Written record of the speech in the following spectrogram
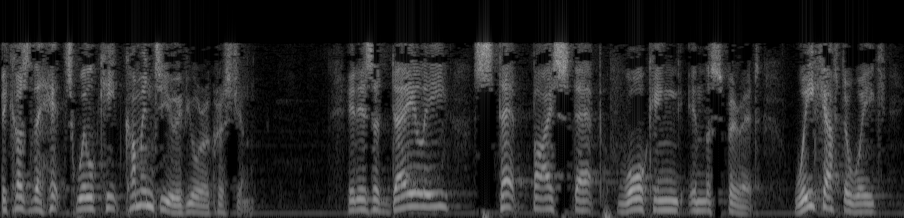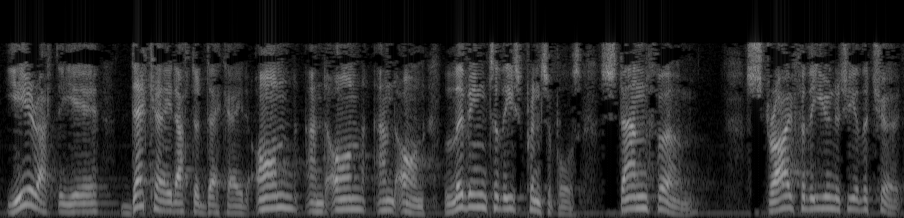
Because the hits will keep coming to you if you're a Christian. It is a daily, step by step walking in the Spirit, week after week, year after year, decade after decade, on and on and on, living to these principles. Stand firm. Strive for the unity of the church.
